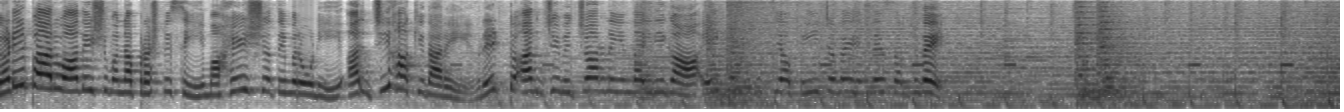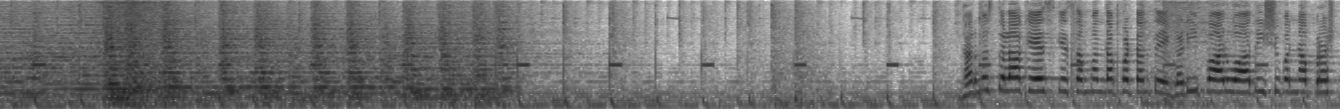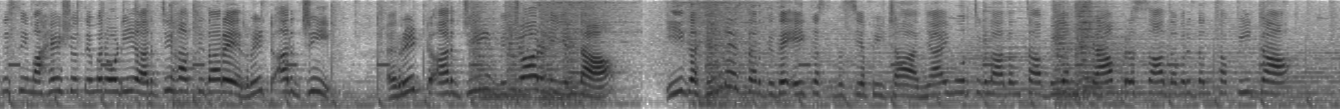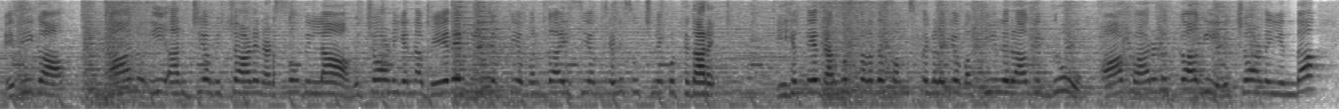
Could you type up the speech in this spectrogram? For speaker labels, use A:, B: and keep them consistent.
A: ಗಡೀಪಾರು ಆದೇಶವನ್ನ ಪ್ರಶ್ನಿಸಿ ಮಹೇಶ್ ತಿಮರೋಡಿ ಅರ್ಜಿ ಹಾಕಿದ್ದಾರೆ. ರಿಟ್ ಅರ್ಜಿ ವಿಚಾರಣೆಯಿಂದ ಇದೀಗ ಏಕಸದಸ್ಯ ಪೀಠವೇ ಹಿಂದೆ ಸರಿದಿದೆ. ಧರ್ಮಸ್ಥಳ ಕೇಸ್ಗೆ ಸಂಬಂಧಪಟ್ಟಂತೆ ಗಡೀಪಾರು ಆದೇಶವನ್ನ ಪ್ರಶ್ನಿಸಿ ಮಹೇಶ್ ತಿಮರೋಡಿ ಅರ್ಜಿ ಹಾಕಿದ್ದಾರೆ. ರಿಟ್ ಅರ್ಜಿ. ರಿಟ್ ಅರ್ಜಿ ವಿಚಾರಣೆಯಿಂದ ಈಗ ಹಿಂದೆ ಸರಿದಿದೆ ಏಕಸದಸ್ಯ ಪೀಠ. ನ್ಯಾಯಮೂರ್ತಿಗಳಾದಂಥ ಬಿ ಎಂ ಶ್ಯಾಮ್ ಪ್ರಸಾದ್ ಅವರಿದ್ದಂಥ ಪೀಠ. ಇದೀಗ ನಾನು ಈ ಅರ್ಜಿಯ ವಿಚಾರಣೆ ನಡೆಸೋದಿಲ್ಲ. ವಿಚಾರಣೆಯನ್ನ ಬೇರೆ ಪೀಠಕ್ಕೆ ವರ್ಗಾಯಿಸಿ ಅಂತ ಹೇಳಿ ಸೂಚನೆ ಕೊಟ್ಟಿದ್ದಾರೆ. ಈ ಹಿಂದೆ ಧರ್ಮಸ್ಥಳದ ಸಂಸ್ಥೆಗಳಿಗೆ ವಕೀಲರಾಗಿದ್ರು. ಆ ಕಾರಣಕ್ಕಾಗಿ ವಿಚಾರಣೆಯಿಂದ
